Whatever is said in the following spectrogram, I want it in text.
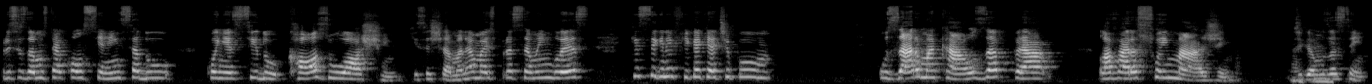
precisamos ter a consciência do conhecido cause washing, que se chama, né? Uma expressão em inglês que significa que é tipo usar uma causa para lavar a sua imagem, digamos uhum. assim.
